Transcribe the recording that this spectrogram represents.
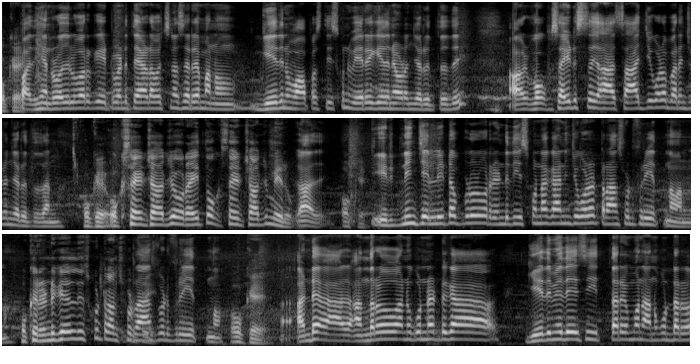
ఓకే పదిహేను రోజుల వరకు ఎటువంటి తేడా వచ్చినా సరే మనం గేదెని వాపస్ తీసుకుని వేరే గేదెని ఇవ్వడం జరుగుతుంది. ఒక సైడ్ ఆ సాధ్య కూడా భరించడం జరుగుతుంది అన్న. ఓకే ఒక సైడ్ ఛార్జ్ రైతు ఒక సైడ్ ఛార్జ్ మీరు? అది ఓకే ఇటు నుంచి వెళ్ళేటప్పుడు రెండు తీసుకున్న కాడి నుంచి కూడా ట్రాన్స్పోర్ట్ ఫ్రీ ఇస్తున్నాం అన్న. ఓకే రెండు గేదెలు తీసుకుని ట్రాన్స్పోర్ట్ ట్రాన్స్పోర్ట్ ఫ్రీ ఇస్తున్నాం. ఓకే అంటే అందరూ అనుకున్నట్టుగా గేదె మీద వేసి ఇస్తారేమో అని అనుకుంటారు.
